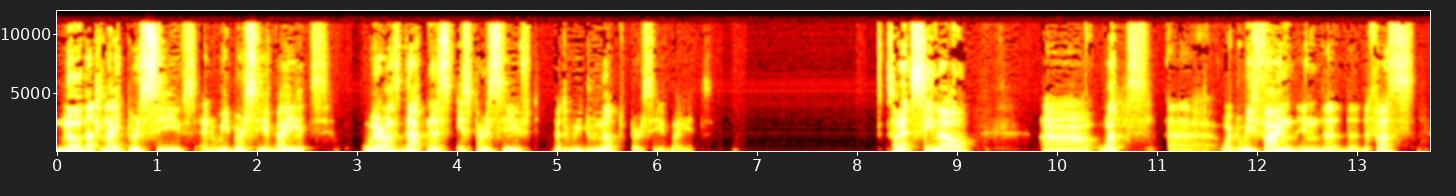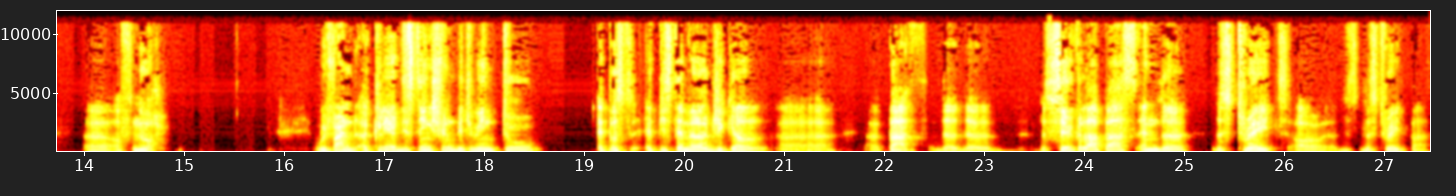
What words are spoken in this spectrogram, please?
know that light perceives and we perceive by it, whereas darkness is perceived, but we do not perceive by it. So let's see now uh, what, uh, what we find in the, the, the uh, of Nuh. We find a clear distinction between two epistemological uh, the, the, the circular path and the, the straight or the straight path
